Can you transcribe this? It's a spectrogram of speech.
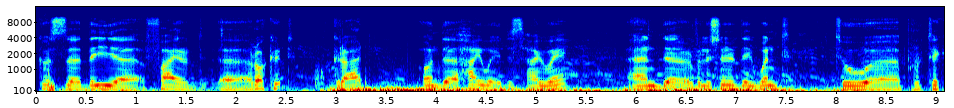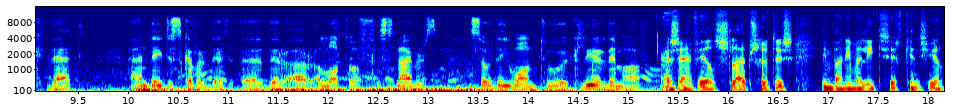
Because uh, they uh, fired uh, rocket, grad, on the highway, this highway, and the revolutionary they went to uh, protect that, and they discovered that uh, there are a lot of snipers, so they want to uh, clear them off. Er zijn veel sluipschutters in Bani Walid, zegt Kenshil.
